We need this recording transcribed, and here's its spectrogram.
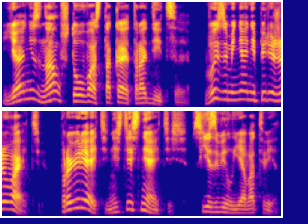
Я не знал, что у вас такая традиция. Вы за меня не переживайте. Проверяйте, не стесняйтесь, съязвил я в ответ.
